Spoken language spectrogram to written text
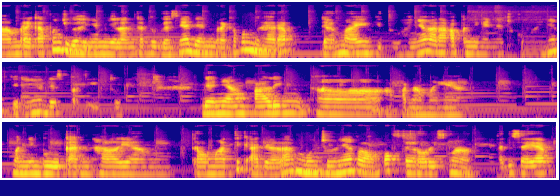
uh, mereka pun juga hanya menjalankan tugasnya dan mereka pun berharap damai gitu. Hanya karena kepentingannya cukup banyak, jadinya ada seperti itu. Dan yang paling uh, apa namanya menimbulkan hal yang traumatik adalah munculnya kelompok terorisme. Tadi saya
